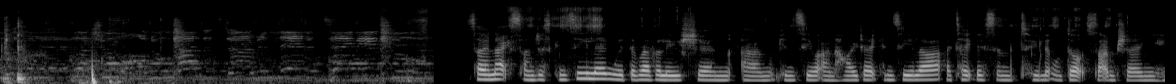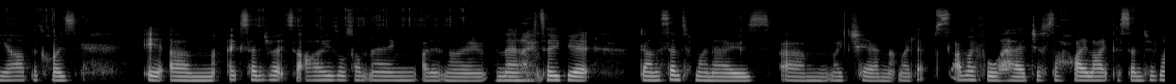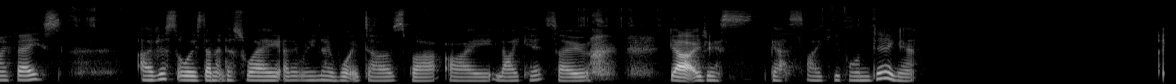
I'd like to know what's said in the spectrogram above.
So next I'm just concealing with the Revolution um, Conceal and Hydrate Concealer. I take this in the two little dots that I'm showing you here because it um, accentuates the eyes or something, I don't know. And then I take it down the centre of my nose, um, my chin, my lips and my forehead just to highlight the centre of my face. I've just always done it this way. I don't really know what it does, but I like it. So yeah, I just guess I keep on doing it.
